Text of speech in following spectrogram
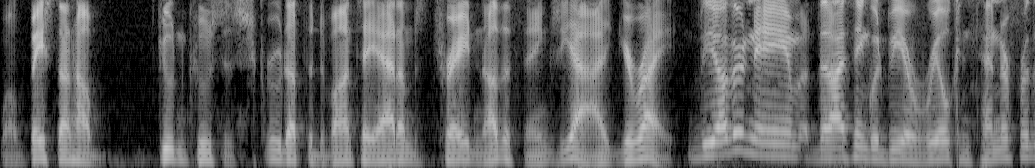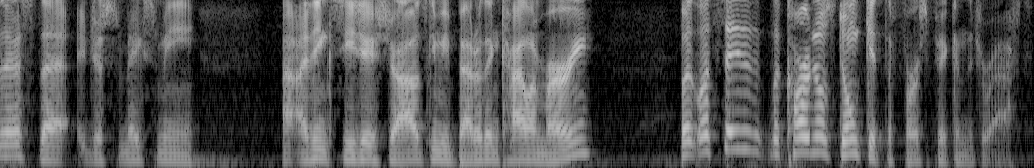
Well, based on how Gutekunst has screwed up the Davante Adams trade and other things, yeah, you're right. The other name that I think would be a real contender for this that just makes me I think CJ Stroud's to be better than Kyler Murray. But let's say the Cardinals don't get the first pick in the draft.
